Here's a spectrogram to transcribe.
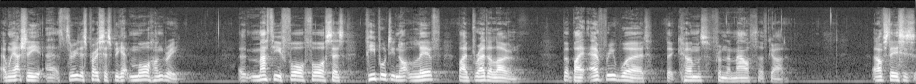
and we actually, uh, through this process, we get more hungry. Uh, Matthew 4 4 says, People do not live by bread alone, but by every word that comes from the mouth of God. And obviously, this is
